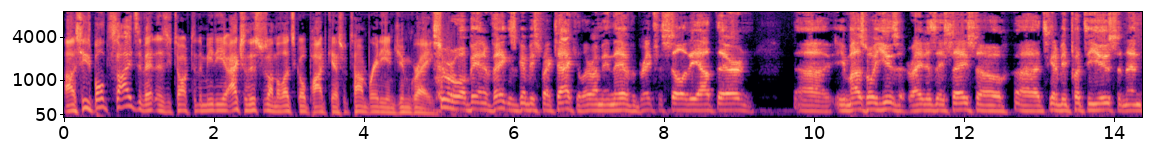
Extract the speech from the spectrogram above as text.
uh, sees both sides of it as he talked to the media. Actually, this was on the Let's Go podcast with Tom Brady and Jim Gray. Super Bowl being in Vegas is going to be spectacular. I mean, they have a great facility out there, and uh, you might as well use it, right? As they say. So uh, it's going to be put to use, and then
